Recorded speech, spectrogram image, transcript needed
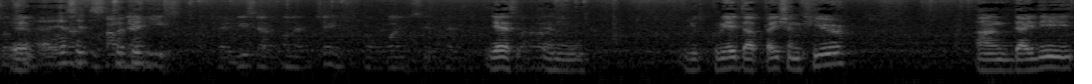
So Yeah. then Uh, yes, to it's have okay. The IDs, the IDs are going to change from one Yes, to another. and you create a patient here, and the ID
